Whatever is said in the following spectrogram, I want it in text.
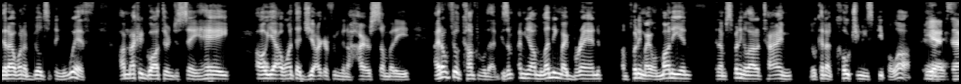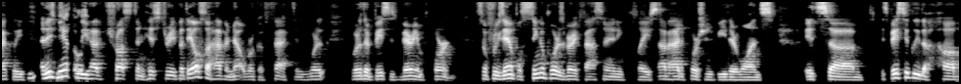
that I want to build something with. I'm not going to go out there and just say, "Hey, oh yeah, I want that geography. I'm going to hire somebody." I don't feel comfortable with that because I'm, I mean I'm lending my brand. I'm putting my own money in, and I'm spending a lot of time you know, kind of coaching these people up. And yeah, exactly. And these people, you have trust and history, but they also have a network effect, and where where their base is very important. So, for example, Singapore is a very fascinating place. I've had the fortune to be there once. It's um, it's basically the hub.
